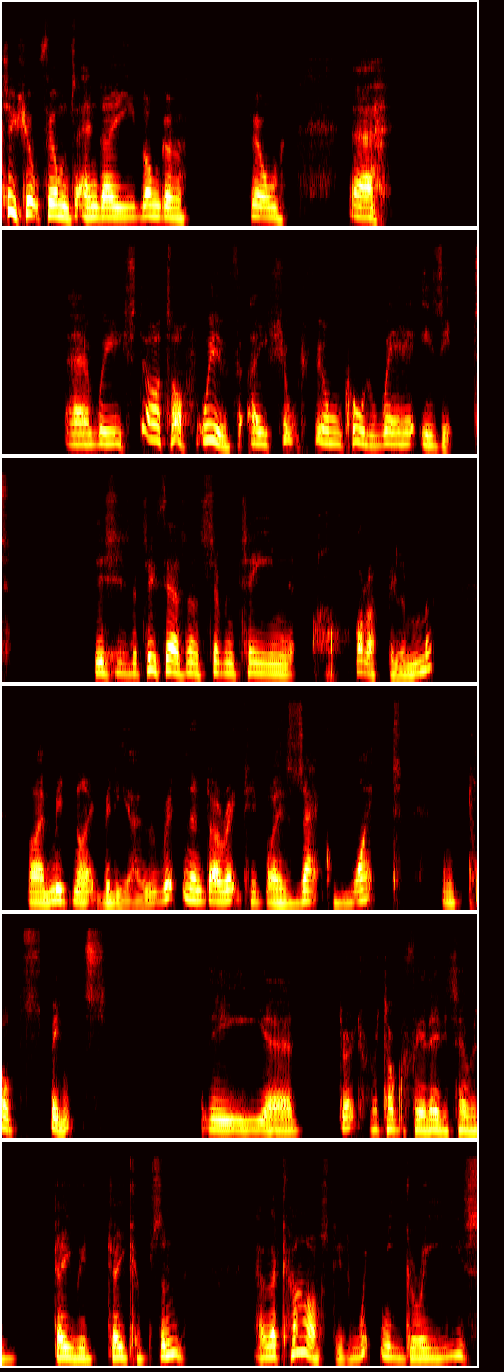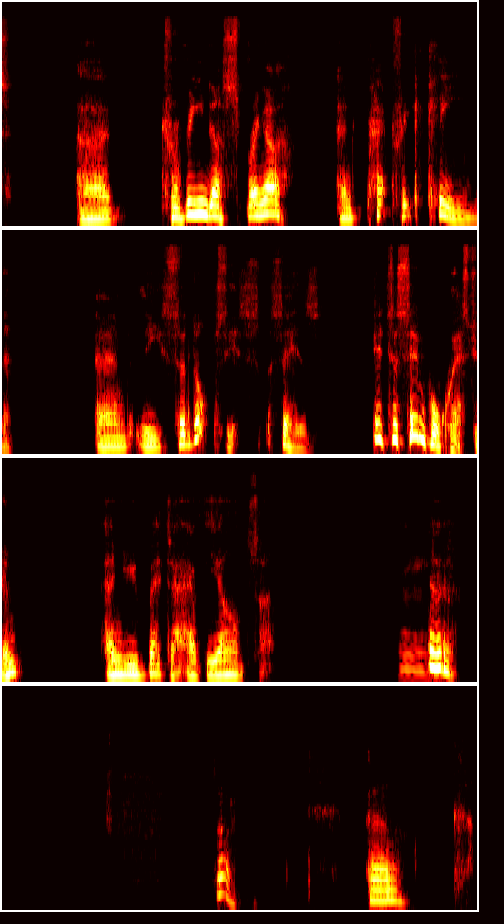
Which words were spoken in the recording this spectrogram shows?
two short films and a longer film. Uh, and we start off with a short film called Where Is It? This is the 2017 horror film by Midnight Video, written and directed by Zach White and Todd Spence. The uh, director of photography and editor was David Jacobson. And the cast is Whitney Grease, uh, Trevina Springer, and Patrick Keane. And the synopsis says it's a simple question, and you better have the answer. Hmm. So, um,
